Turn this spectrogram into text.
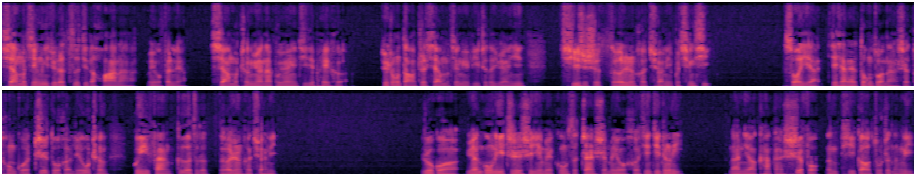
项目经理觉得自己的话呢没有分量，项目成员呢不愿意积极配合，最终导致项目经理离职的原因，其实是责任和权利不清晰。所以啊，接下来的动作呢是通过制度和流程规范各自的责任和权利。如果员工离职是因为公司暂时没有核心竞争力，那你要看看是否能提高组织能力。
